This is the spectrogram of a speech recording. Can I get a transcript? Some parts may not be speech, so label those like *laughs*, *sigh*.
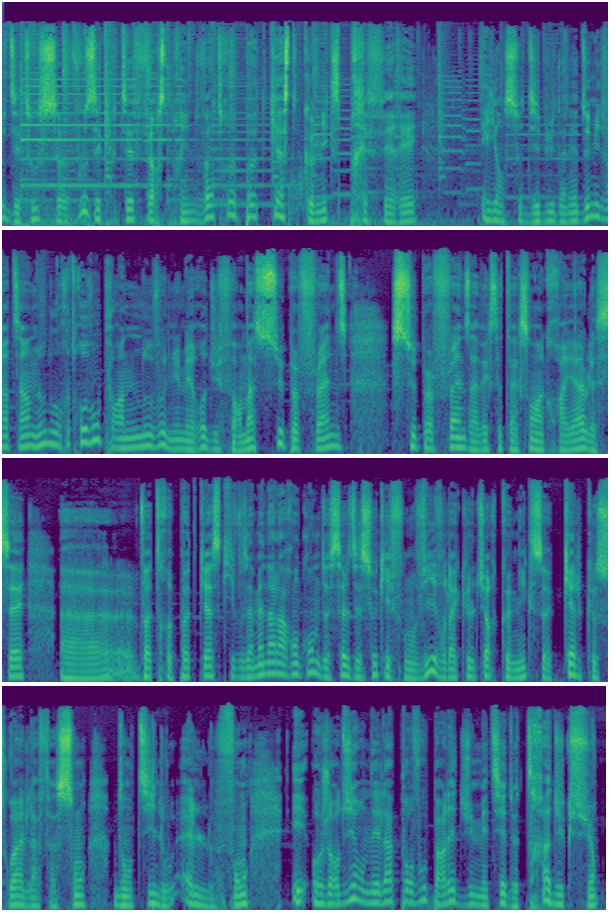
Toutes et tous, vous écoutez First Print, votre podcast comics préféré. Et en ce début d'année 2021, nous nous retrouvons pour un nouveau numéro du format Super Friends. Super Friends avec cet accent incroyable, c'est euh, votre podcast qui vous amène à la rencontre de celles et ceux qui font vivre la culture comics, quelle que soit la façon dont ils ou elles le font. Et aujourd'hui, on est là pour vous parler du métier de traduction.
